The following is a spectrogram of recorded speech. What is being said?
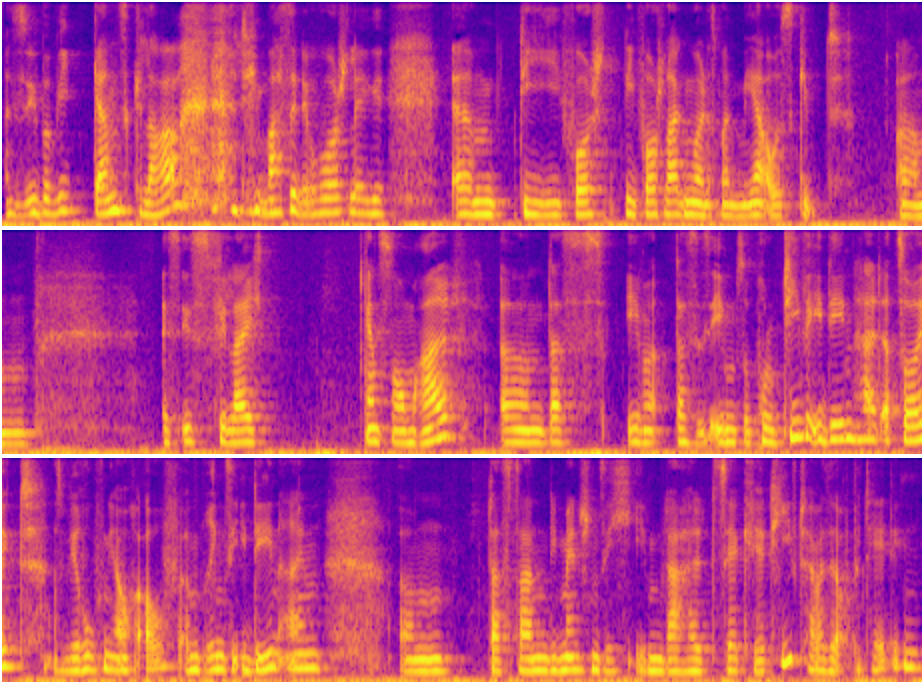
Also überwiegt ganz klar die Masse der Vorschläge, ähm, die, vors die vorschlagen wollen, dass man mehr ausgibt. Ähm, es ist vielleicht ganz normal, ähm, dass, eben, dass es eben so produktive Ideen halt erzeugt. Also wir rufen ja auch auf, ähm, bringen Sie Ideen ein, ähm, dass dann die Menschen sich eben da halt sehr kreativ teilweise auch betätigen.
